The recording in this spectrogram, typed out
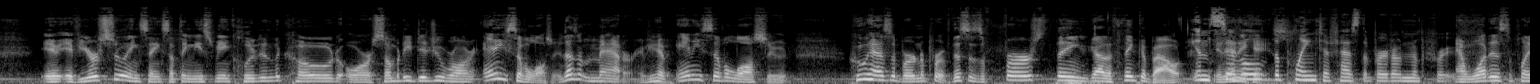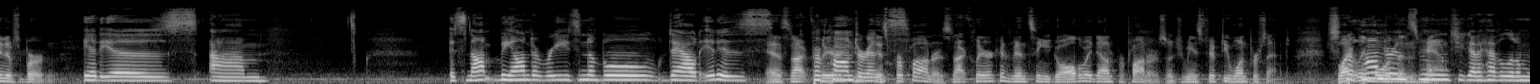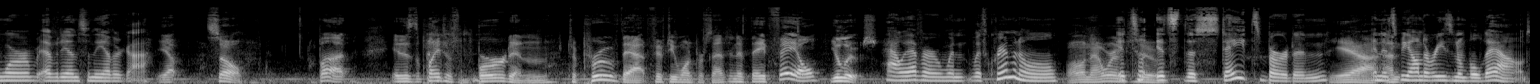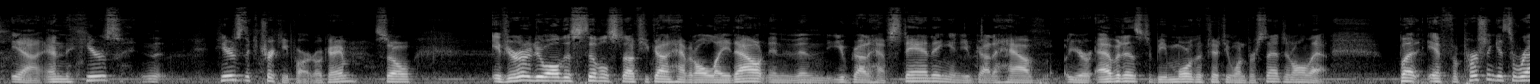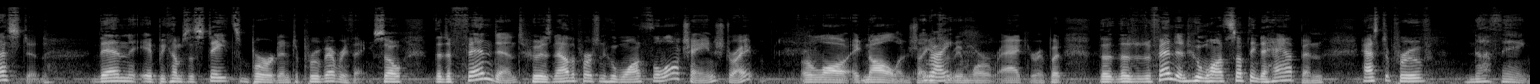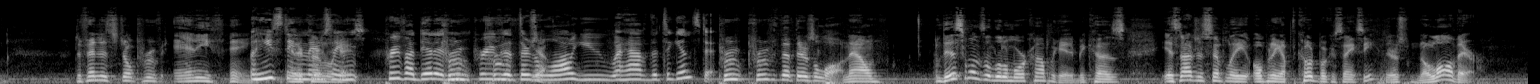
If if you're suing, saying something needs to be included in the code, or somebody did you wrong, any civil lawsuit, it doesn't matter. If you have any civil lawsuit, who has the burden of proof? This is the first thing you got to think about In, in civil, the plaintiff has the burden of proof. and what is the plaintiff's burden? it is um it's not beyond a reasonable doubt it is And it's not clear preponderance it's preponderance. It's not clear and convincing. You go all the way down to preponderance, which means fifty-one percent, slightly more than preponderance means half. you got to have a little more evidence than the other guy Yep. So, but it is the plaintiff's burden to prove that fifty-one percent, and if they fail, you lose. however when with criminal Oh, now we're it's into it's the state's burden Yeah, and it's and- beyond a reasonable doubt Yeah, and here's here's the tricky part, okay? So if you're going to do all this civil stuff, you've got to have it all laid out, and then you've got to have standing, and you've got to have your evidence to be more than 51% and all that. But if a person gets arrested, then it becomes the state's burden to prove everything. So the defendant, who is now the person who wants the law changed, right? Or law acknowledged, I guess Right. would be more accurate. But the, the defendant who wants something to happen has to prove nothing. Defendants don't prove anything. but he's standing there saying case. prove i did it Prove- prove, prove- that there's yeah. a law you have that's against it prove prove that there's a law. Now, this one's a little more complicated because it's not just simply opening up the code book and saying, "See, there's no law there."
